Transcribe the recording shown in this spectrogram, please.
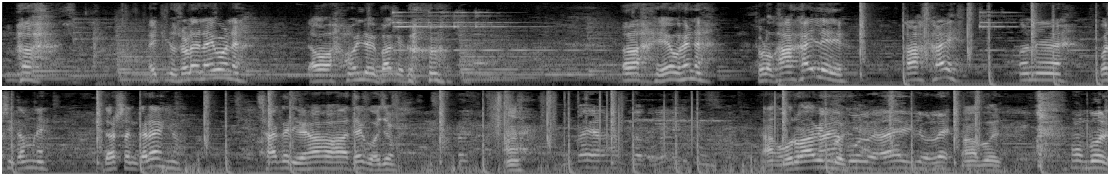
હા, એટલું સડાઈને આવ્યો ને તો ઓલ્યો ભાગે તો. હા એવું હે ને થોડોક હા ખાઈ લઈએ. હા ખાઈ અને પછી તમને દર્શન કરાવ્યો સાગરી હા હા હા થઈ ગયો હા. હા ઓરો આવીને બોલ. હા બોલ હા બોલ.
